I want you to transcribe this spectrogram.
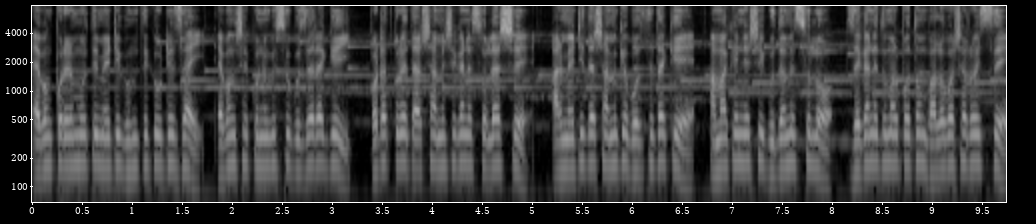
এবং পরের মুহূর্তে মেয়েটি ঘুম থেকে উঠে যায় এবং সে কোনো কিছু বোঝার আগেই হঠাৎ করে তার স্বামী সেখানে চলে আসে। আর মেয়েটি তার স্বামীকে বলতে থাকে, আমাকে নিয়ে সেই গুদামে ছিল যেখানে তোমার প্রথম ভালোবাসা রয়েছে।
